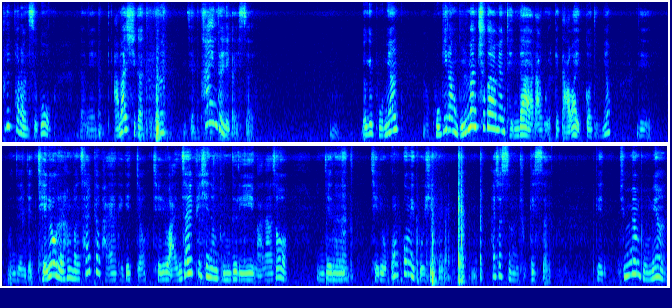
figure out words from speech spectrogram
프리퍼런스고, 그 다음에 아마씨가 들은 이제 카인들리가 있어요. 음, 여기 보면 고기랑 물만 추가하면 된다라고 이렇게 나와 있거든요. 근데 먼저 이제 재료를 한번 살펴봐야 되겠죠. 재료 안 살피시는 분들이 많아서 이제는 재료 꼼꼼히 보시고 하셨으면 좋겠어요. 이렇게 뒷면 보면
